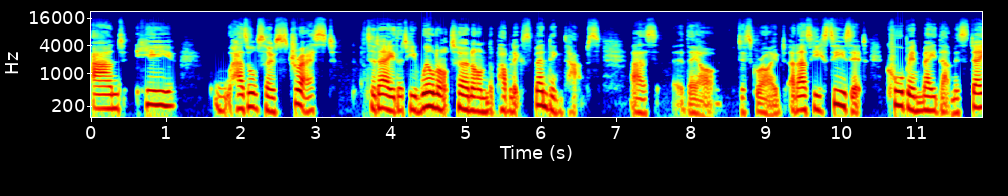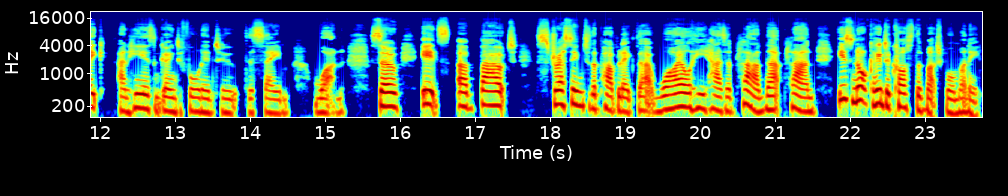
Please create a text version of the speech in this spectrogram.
And he has also stressed today that he will not turn on the public spending taps as they are described. And as he sees it, Corbyn made that mistake and he isn't going to fall into the same one. So it's about stressing to the public that while he has a plan, that plan is not going to cost them much more money.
